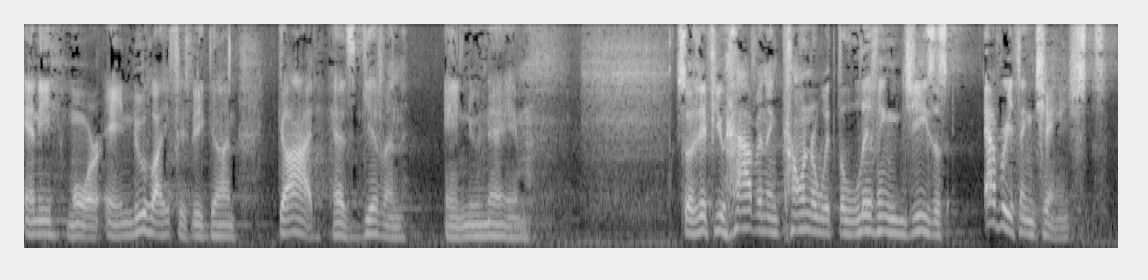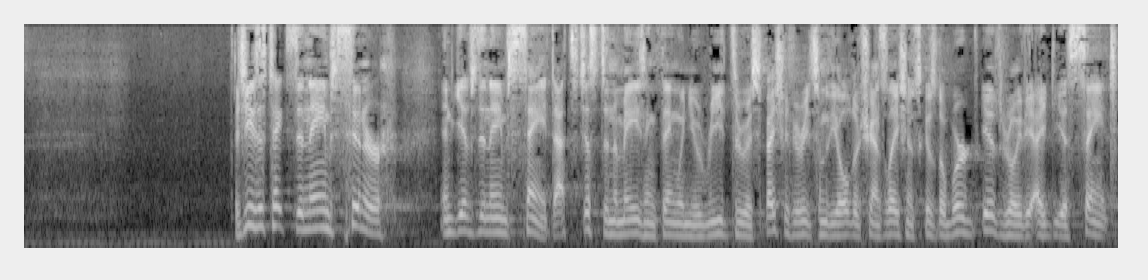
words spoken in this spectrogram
anymore. A new life has begun. God has given a new name. So that if you have an encounter with the living Jesus, everything changes. Jesus takes the name sinner and gives the name saint. That's just an amazing thing when you read through, especially if you read some of the older translations, because the word is really the idea saint.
